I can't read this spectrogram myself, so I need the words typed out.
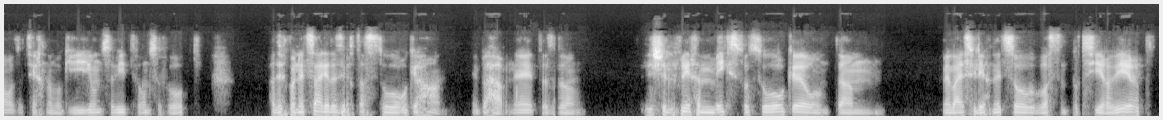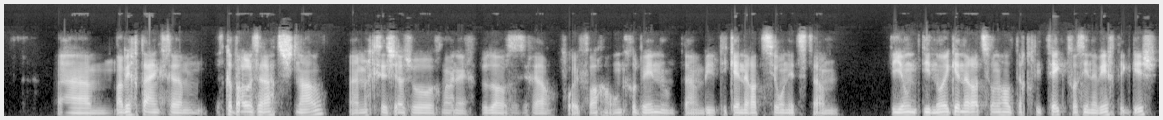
auch, also Technologie und so weiter und so fort. Also ich kann nicht sagen, dass ich das Sorgen habe. Überhaupt nicht. Also es ist vielleicht ein Mix von Sorgen und ähm, man weiß vielleicht nicht so, was dann passieren wird. Ähm, aber ich denke, ähm, es geht alles recht schnell. Ähm, ich sehe ja schon, ich meine, ich tue das, dass ich ja fünffacher Onkel bin und ähm, wie die Generation jetzt, ähm, die, junge, die neue Generation halt ein bisschen tickt, was ihnen wichtig ist.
